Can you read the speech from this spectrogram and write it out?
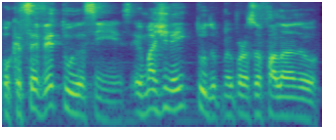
Porque você vê tudo, assim, eu imaginei tudo, meu professor falando.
